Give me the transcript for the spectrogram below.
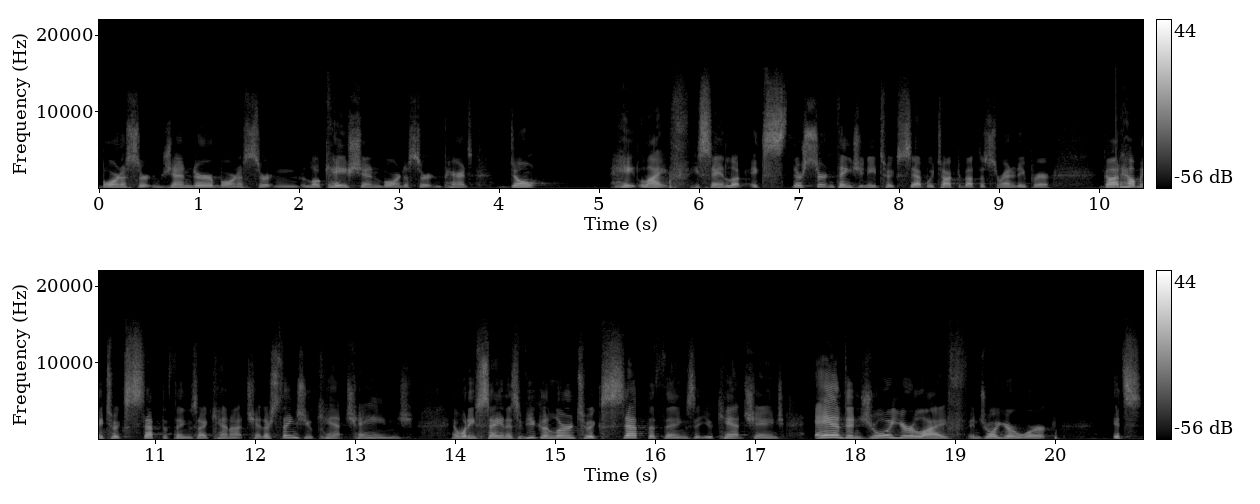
born a certain gender, born a certain location, born to certain parents, don't hate life. He's saying, look, ex- there's certain things you need to accept. We talked about the serenity prayer. God, help me to accept the things I cannot change. There's things you can't change. And what he's saying is if you can learn to accept the things that you can't change and enjoy your life, enjoy your work, it's,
